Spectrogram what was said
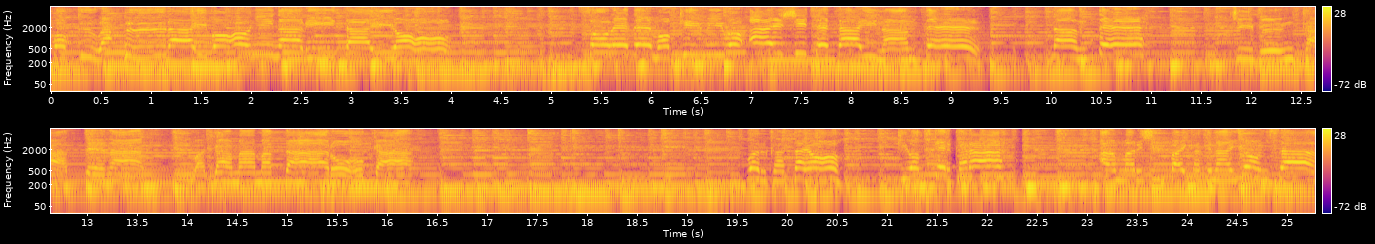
僕はフライボーになりたいよ。それでも君を愛してたいなんてなんて自分勝手なわがままだろうか。悪かったよ。気をつけるから。あんまり心配かけないようにさ。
